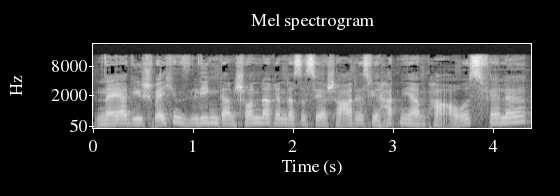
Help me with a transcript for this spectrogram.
Naja, die Schwächen liegen dann schon darin, dass es sehr schade ist. Wir hatten ja ein paar Ausfälle.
